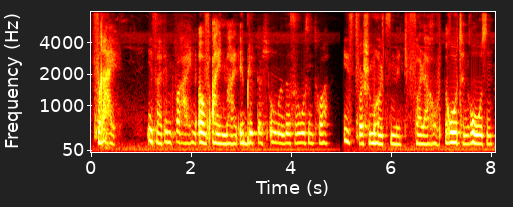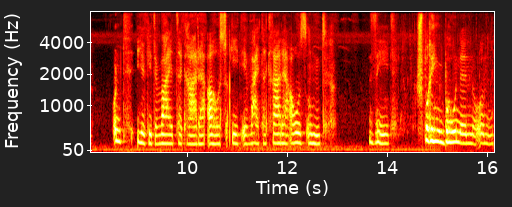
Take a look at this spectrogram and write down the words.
frei. Ihr seid im Freien auf einmal. Ihr blickt euch um und das Rosentor ist verschmolzen mit voller ro roten Rosen. Und ihr geht weiter geradeaus, geht ihr weiter geradeaus und seht Springbrunnen und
